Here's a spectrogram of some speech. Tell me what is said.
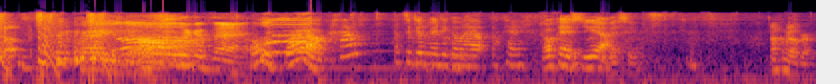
Oh. There you go. Oh, look at that. Holy crap. How? That's a good way to go out. Okay. Okay, so yeah, I see. I'm coming over.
